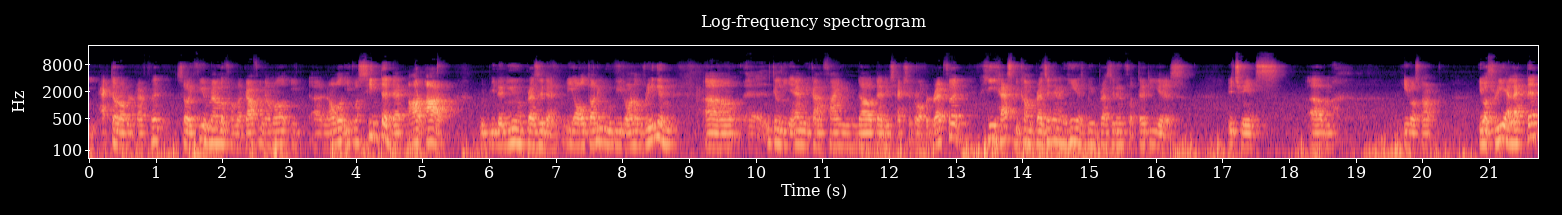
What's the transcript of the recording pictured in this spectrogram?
the actor Robert Redford. So if you remember from a graphic novel, it, uh, novel, it was hinted that RR would be the new president. We all thought it would be Ronald Reagan. Uh, until the end, we kind of find out that it's actually Robert Redford. He has become president, and he has been president for thirty years, which means um, he was not he was re-elected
